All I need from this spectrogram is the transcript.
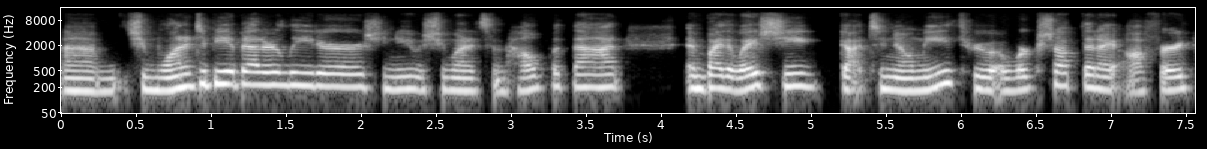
um, she wanted to be a better leader she knew she wanted some help with that and by the way, she got to know me through a workshop that I offered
